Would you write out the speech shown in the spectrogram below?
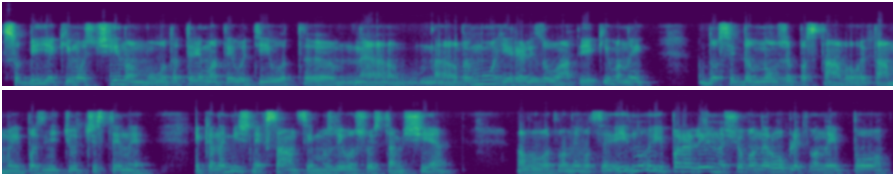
собі якимось чином от, отримати от ті от, е, е, вимоги реалізувати, які вони досить давно вже поставили там і по зняттю частини економічних санкцій, можливо, щось там ще. От, вони оце, і, ну і паралельно, що вони роблять, вони по,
